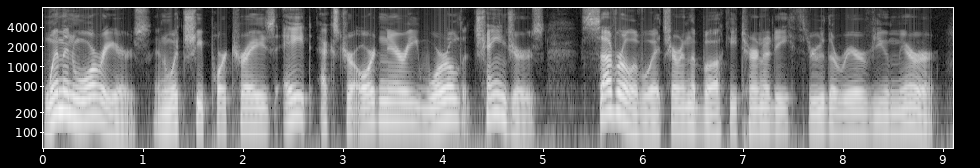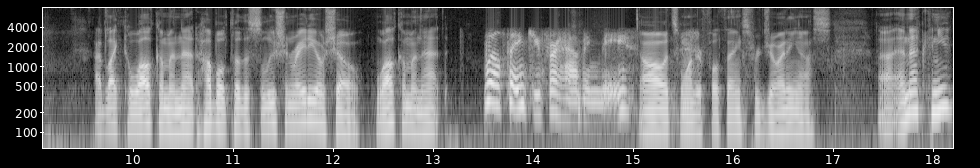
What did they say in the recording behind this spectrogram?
Women Warriors, in which she portrays eight extraordinary world changers, several of which are in the book Eternity Through the Rearview Mirror. I'd like to welcome Annette Hubbell to the Solution Radio Show. Welcome, Annette. Well, thank you for having me. Oh, it's wonderful. Thanks for joining us. Uh, Annette, can you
